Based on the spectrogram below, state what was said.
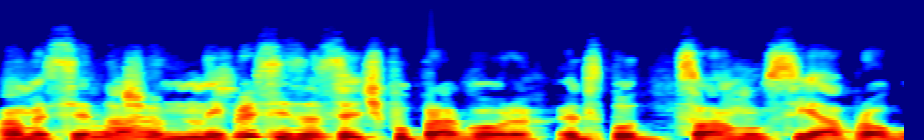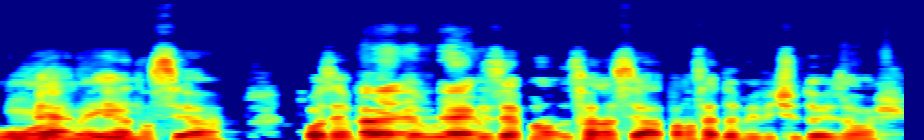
Ah, mas sei lá, eu nem se precisa ser tipo pra agora. Eles podem só anunciar pra algum ano É, aí. é anunciar. Por exemplo, É, o The é. Rings é, pra, foi anunciado pra lançar em 2022, eu acho.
